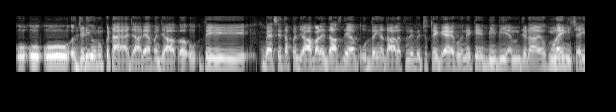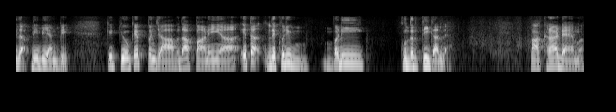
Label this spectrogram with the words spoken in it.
ਉਹ ਉਹ- ਜਿਹੜੀ ਉਹਨੂੰ ਘਟਾਇਆ ਜਾ ਰਿਹਾ ਪੰਜਾਬ ਅ, ਤੇ ਵੈਸੇ ਤਾਂ ਪੰਜਾਬ ਵਾਲੇ ਦੱਸਦੇ ਆ ਉਦਾਂ ਹੀ ਅਦਾਲਤ ਦੇ ਵਿੱਚ ਉੱਤੇ ਗਏ ਹੋਏ ਨੇ ਕਿ ਬੀਬੀਐਮ ਜਿਹੜਾ ਹੋਣਾ ਹੀ ਨਹੀਂ ਚਾਹੀਦਾ ਬੀਬੀਐਮਬੀ ਕਿ ਕਿਉਂਕਿ ਪੰਜਾਬ ਦਾ ਪਾਣੀ ਆ ਇਹ ਤਾਂ ਦੇਖੋ ਜੀ ਬੜੀ ਕੁਦਰਤੀ ਗੱਲ ਹੈ ਭਾਖੜਾ ਡੈਮ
